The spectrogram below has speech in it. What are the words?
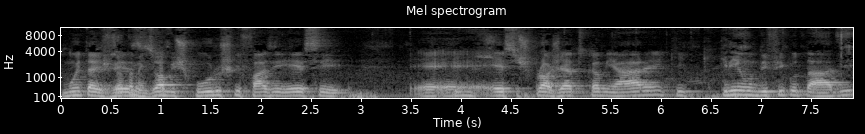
muitas vezes exatamente. obscuros que fazem esse, é, é esses projetos caminharem, que, que criam dificuldade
